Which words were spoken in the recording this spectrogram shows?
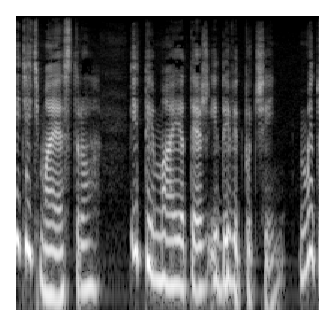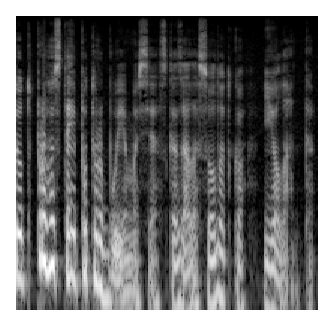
Ідіть, маестро, і ти, Майя, теж іди відпочинь. Ми тут про гостей потурбуємося, сказала солодко Йоланта.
